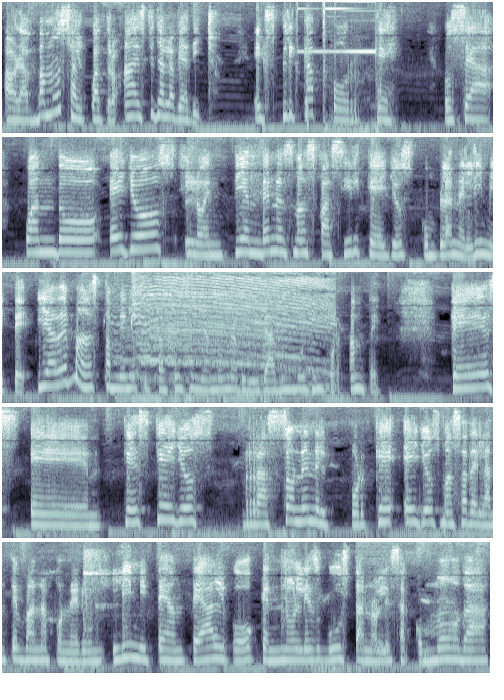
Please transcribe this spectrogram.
Ahora, vamos al cuatro. Ah, esto ya lo había dicho. Explica por qué. O sea, cuando ellos lo entienden es más fácil que ellos cumplan el límite. Y además también les estás enseñando una habilidad muy importante, que es, eh, que es que ellos razonen el por qué ellos más adelante van a poner un límite ante algo que no les gusta, no les acomoda,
